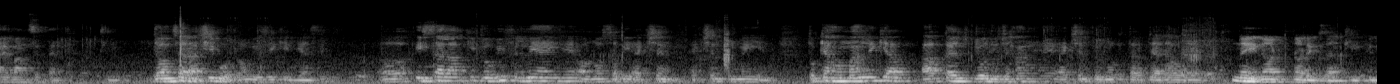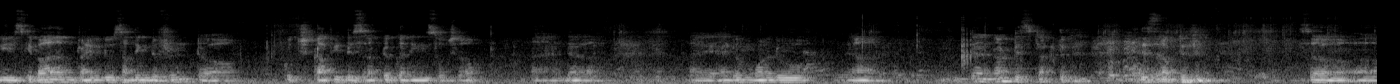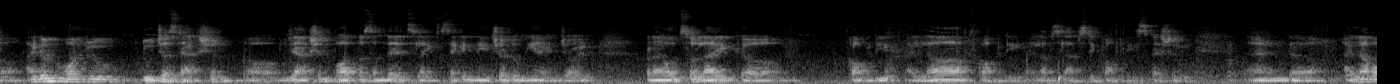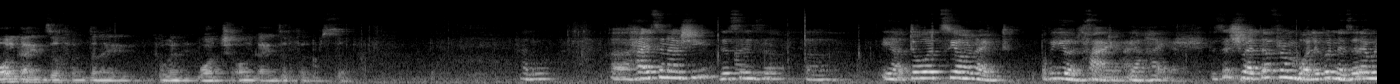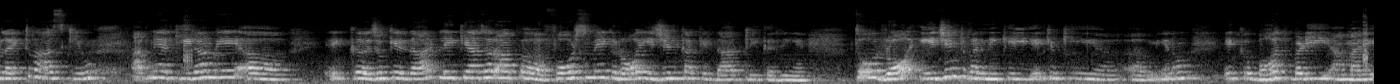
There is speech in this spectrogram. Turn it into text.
I answer that John sir राशि बोल रहा हूँ म्यूज़िक इंडिया से। इस साल आपकी जो भी फ़िल्में आई हैं ऑलमोस्ट सभी एक्शन एक्शन फ़िल्में ही हैं। तो क्या हम मान लें कि आप, आपका जो रुझान है एक्शन फ़िल्मों की तरफ़ ज़्यादा हो गया है? नहीं नॉट नॉट एग्जैक्टली क्योंकि इसके बाद हम trying to do something different कुछ काफ़ी डिसरप्टिव करने की सोच रहा हूँ। And I I don't want to not destructive disruptive so I don't want to do just action मुझे एक्शन बहुत पसंद है it's like second nature to me I enjoy but I also like comedy. I love comedy. I love slapstick comedy especially. And uh, I love all kinds of films and I go and watch all kinds of films. So. Hello. Uh, hi, Sanashi. This is, uh, uh, yeah, towards your right. Over here. Hi, hi. Yeah, hi. This is Shweta from Bollywood Nazar. I would like to ask you, आपने अकीरा में uh, एक जो किरदार play किया था और आप force में एक रॉ एजेंट का किरदार प्ले कर रही हैं। तो रॉ एजेंट बनने के लिए, क्योंकि यू नो एक बहुत बड़ी हमारी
